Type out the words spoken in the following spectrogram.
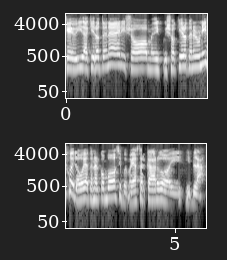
qué vida quiero tener y yo, me, yo quiero tener un hijo y lo voy a tener con vos y pues me voy a hacer cargo y, bla.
